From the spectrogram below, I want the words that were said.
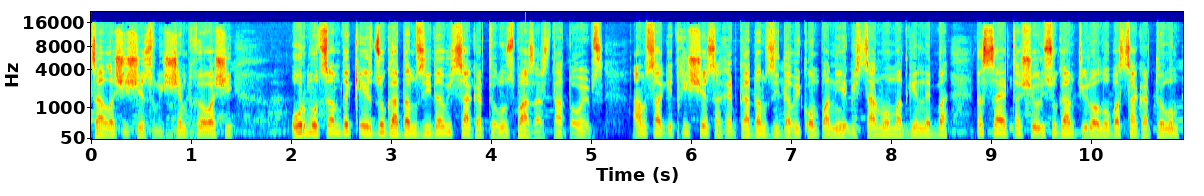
ძალაში შესვლის შემთხვევაში 40-მდე კერძო გადამზიდავის საქართველოს ბაზარს დატოვებს. ამ საკითხის შესახებ გადამზიდავი კომპანიების წარმომადგენლებმა და საერთაშორისო გამჭვირვალობა საქართველოს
